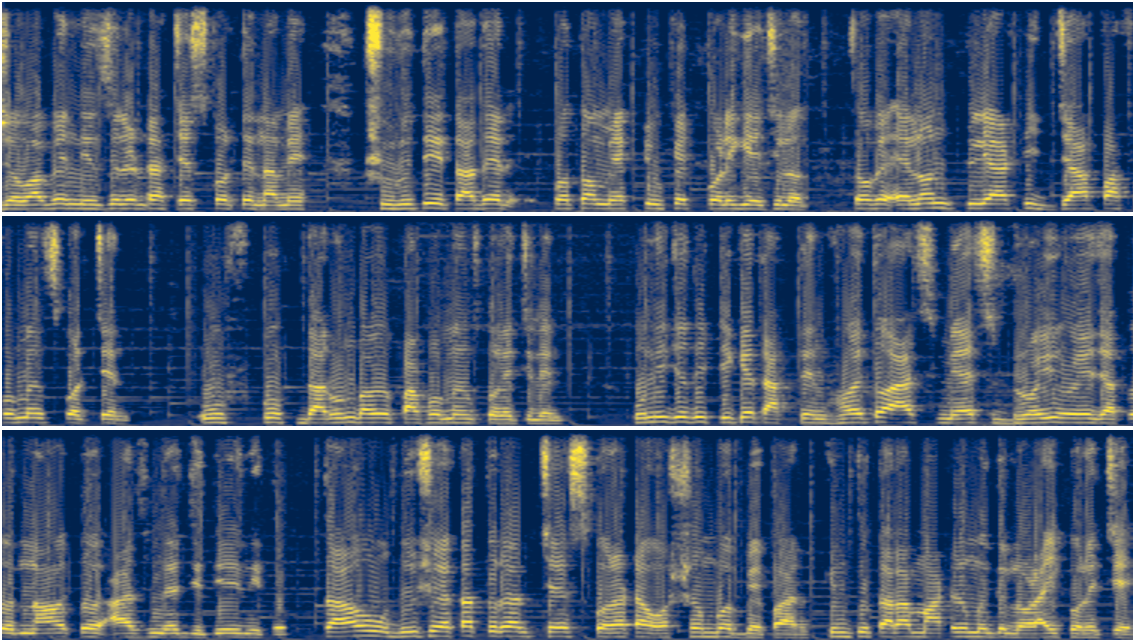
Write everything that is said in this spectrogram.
জবাবে নিউজিল্যান্ডরা চেস করতে নামে। শুরুতেই তাদের প্রথম একটি উইকেট পড়ে গিয়েছিল। তবে এলন প্লেয়ারটি যা পারফরমেন্স করছেন, উফ, খুব দারুণভাবে পারফরমেন্স করেছিলেন। উনি যদি টিকে থাকতেন, হয়তো আজ ম্যাচ ড্রই হয়ে যেত, না হয়তো আজ ম্যাচ জিতিয়ে নিত। তাও দুইশো একাত্তর রান চেস করাটা অসম্ভব ব্যাপার, কিন্তু তারা মাঠের মধ্যে লড়াই করেছে।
